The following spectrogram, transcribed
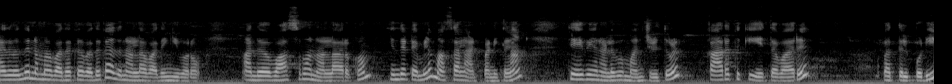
அது வந்து நம்ம வதக்க வதக்க அது நல்லா வதங்கி வரும். அந்த வாசமும் நல்லாயிருக்கும் இந்த டைமில் மசாலா ஆட் பண்ணிக்கலாம். தேவையான அளவு மஞ்சள் தூள் காரத்துக்கு ஏற்றவாறு வத்தல் பொடி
